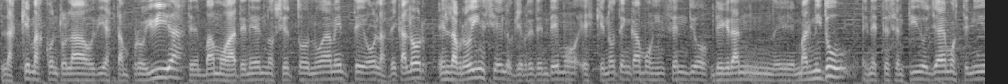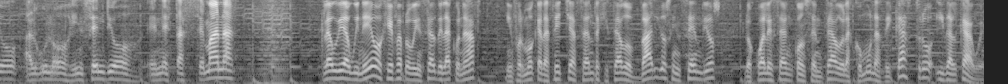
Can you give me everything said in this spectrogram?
Las quemas controladas hoy día están prohibidas. Vamos a tener, ¿no es cierto?, nuevamente olas de calor en la provincia y lo que pretendemos es que no tengamos incendios de gran eh, magnitud. En este sentido ya hemos tenido algunos incendios en estas semanas Claudia Guineo, jefa provincial de la CONAF, informó que a la fecha se han registrado varios incendios, los cuales se han concentrado en las comunas de Castro y Dalcahue.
